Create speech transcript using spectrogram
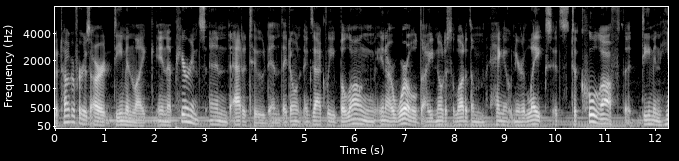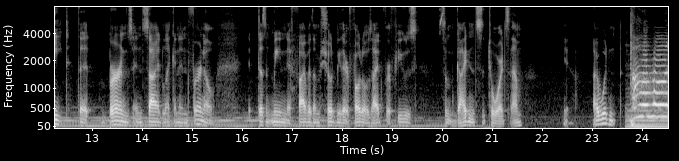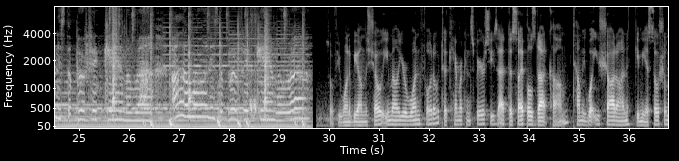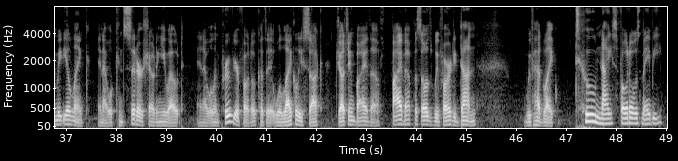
Photographers are demon-like in appearance and attitude, and they don't exactly belong in our world. I notice a lot of them hang out near lakes. It's to cool off the demon heat that burns inside like an inferno. It doesn't mean if five of them showed me their photos, I'd refuse some guidance towards them. Yeah, I wouldn't. All I want is the perfect camera. All I want is the perfect camera. So if you want to be on the show, email your one photo to cameraconspiracies at disciples.com. Tell me what you shot on, give me a social media link, and I will consider shouting you out. And I will improve your photo because it will likely suck. Judging by the five episodes we've already done, we've had like two nice photos, maybe.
